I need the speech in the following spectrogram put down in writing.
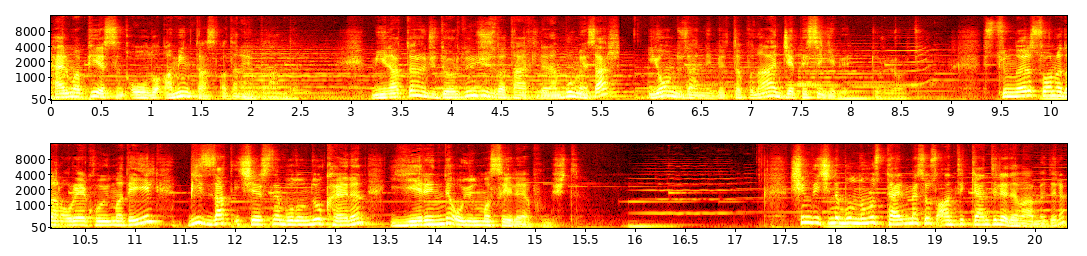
Hermapias'ın oğlu Amintas adına yapılandı. Milattan önce 4. yüzyılda tarihlenen bu mezar İyon düzenli bir tapınağın cephesi gibi duruyordu. Sütunları sonradan oraya koyulma değil, bizzat içerisinde bulunduğu kayanın yerinde oyulmasıyla yapılmıştı. Şimdi içinde bulunduğumuz Telmesos antik kentiyle devam edelim.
